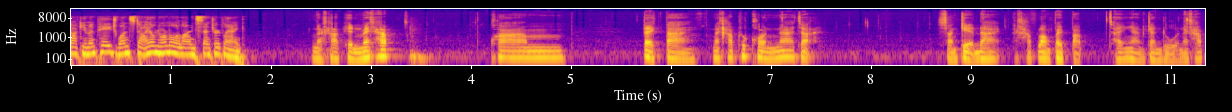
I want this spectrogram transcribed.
Document page 1 style normal aligned center blank. นะครับ เห็นไหมครับ ความแตกต่างนะครับ ทุกคนน่าจะสังเกตได้นะครับ ลองไปปรับใช้งานกันดูนะครับ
